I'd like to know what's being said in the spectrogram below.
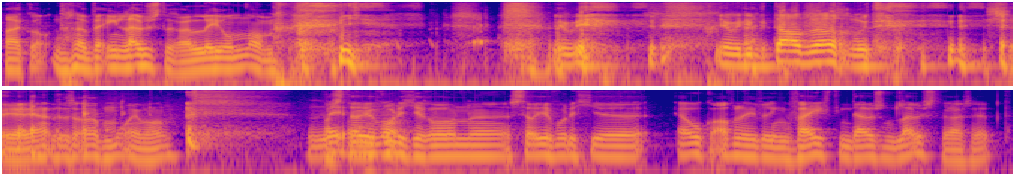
maar dan hebben we één luisteraar, Leon Nam. ja, maar, ja, maar die betaalt wel goed. ja, ja, dat is wel mooi, man. Maar stel je voor dat je gewoon, eh, stel je voor dat je elke aflevering 15.000 luisteraars hebt.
